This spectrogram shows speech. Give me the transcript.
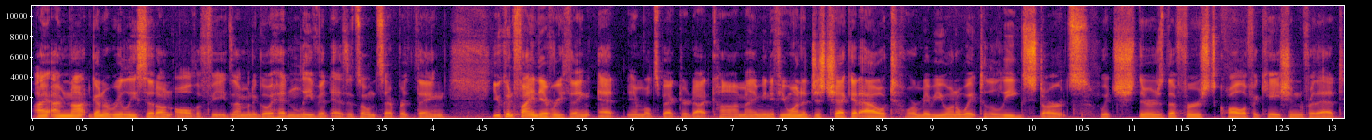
I, I'm not going to release it on all the feeds. I'm going to go ahead and leave it as its own separate thing. You can find everything at emeraldspectre.com. I mean, if you want to just check it out, or maybe you want to wait till the league starts, which there's the first qualification for that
